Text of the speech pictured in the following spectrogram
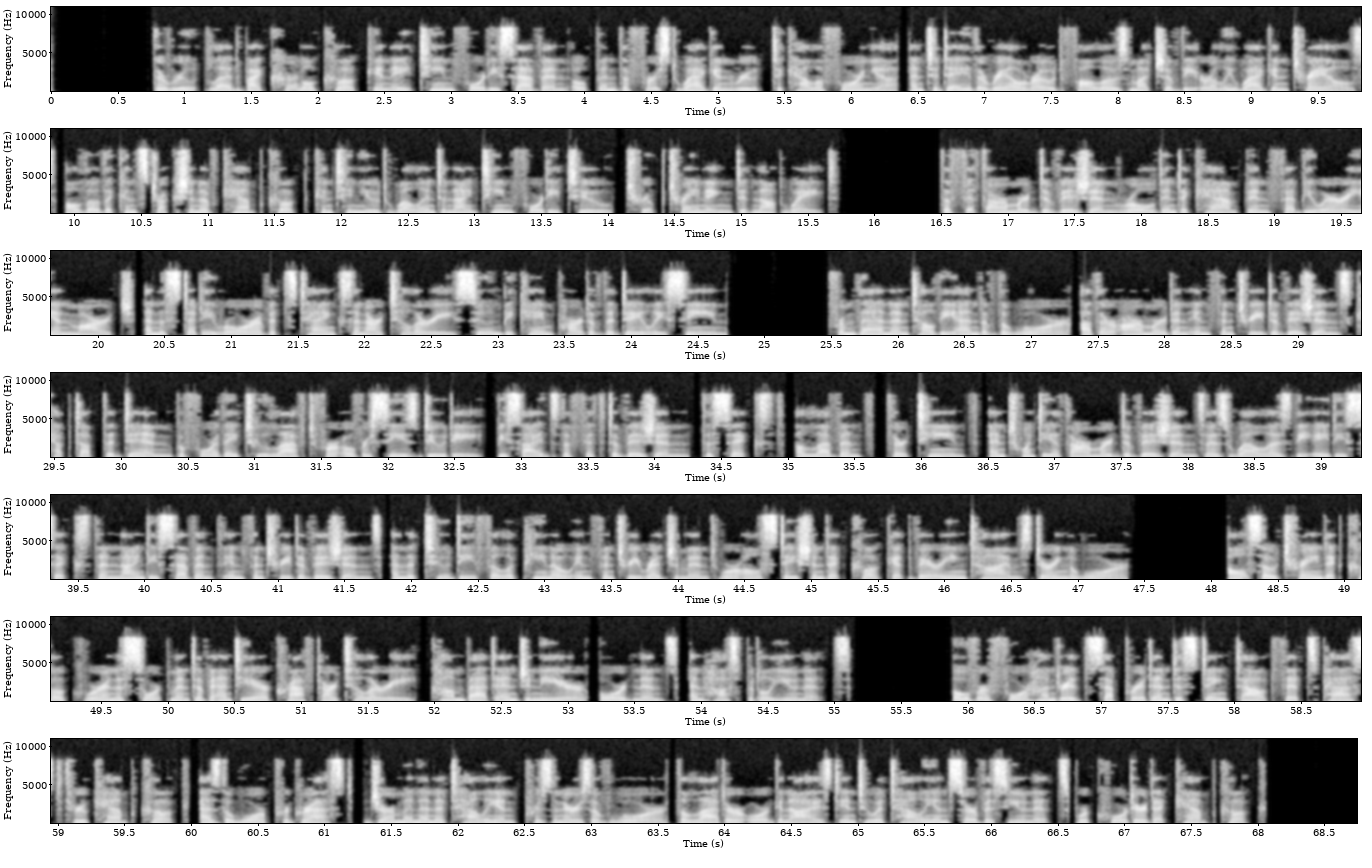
The route led by Colonel Cooke in 1847 opened the first wagon route to California, and today the railroad follows much of the early wagon trails. Although the construction of Camp Cooke continued well into 1942, troop training did not wait. The 5th Armored Division rolled into camp in February and March, and the steady roar of its tanks and artillery soon became part of the daily scene. From then until the end of the war, other armored and infantry divisions kept up the din before they too left for overseas duty, besides the 5th Division, the 6th, 11th, 13th, and 20th Armored Divisions as well as the 86th and 97th Infantry Divisions, and the 2D Filipino Infantry Regiment were all stationed at Cooke at varying times during the war. Also trained at Cooke were an assortment of anti-aircraft artillery, combat engineer, ordnance, and hospital units. Over 400 separate and distinct outfits passed through Camp Cooke. As the war progressed, German and Italian prisoners of war the latter organized into Italian service units were quartered at Camp Cooke.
